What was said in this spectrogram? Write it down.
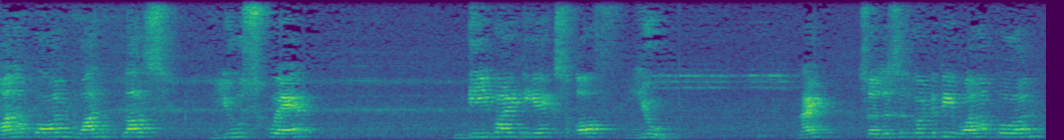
1 upon 1 plus u square d by dx of u right so this is going to be 1 upon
